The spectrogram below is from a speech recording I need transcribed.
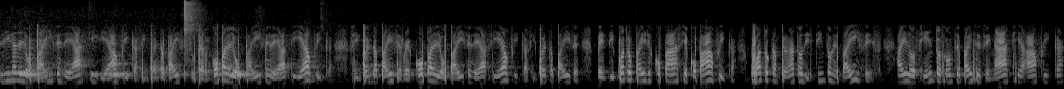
Liga de los países de Asia y de África, 50 países. Supercopa de los países de Asia y África, 50 países. Recopa de los países de Asia y África, 50 países. 24 países Copa Asia, Copa África. Cuatro campeonatos distintos de países. Hay 211 países en Asia, África,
